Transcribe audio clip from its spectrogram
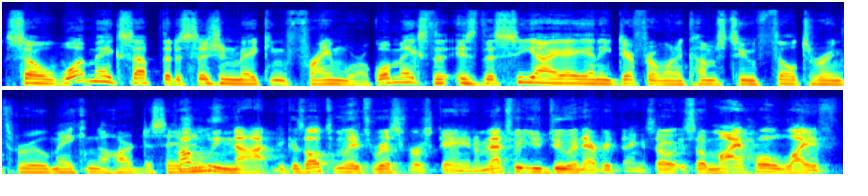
So, what makes up the decision making framework? What makes the is the CIA any different when it comes to filtering through making a hard decision? Probably not, because ultimately it's risk versus gain. I mean, that's what you do in everything. So, so my whole life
